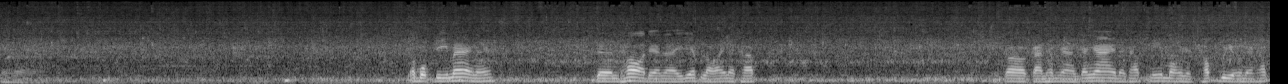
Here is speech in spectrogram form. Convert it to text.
เออ ระบบดีมากนะ เดินท่อเดินอะไรเรียบร้อยนะครับ ก็การทำงานก็ง่ายนะครับ นี่มองจากท็อปวิวนะครับ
